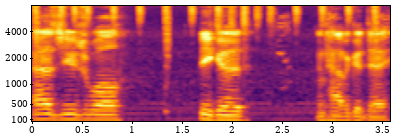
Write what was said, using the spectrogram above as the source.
as usual, be good and have a good day.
